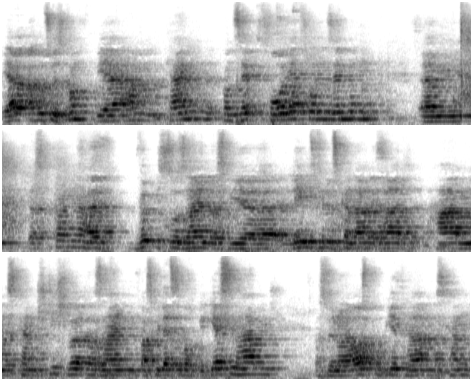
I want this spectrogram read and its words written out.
Ja, ab und zu. Es kommt, wir haben kein Konzept vorher vor den Sendungen. Ähm, das kann halt wirklich so sein, dass wir Lebensmittelskandale gerade haben. Es kann Stichwörter sein, was wir letzte Woche gegessen haben, was wir neu ausprobiert haben. Es kann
